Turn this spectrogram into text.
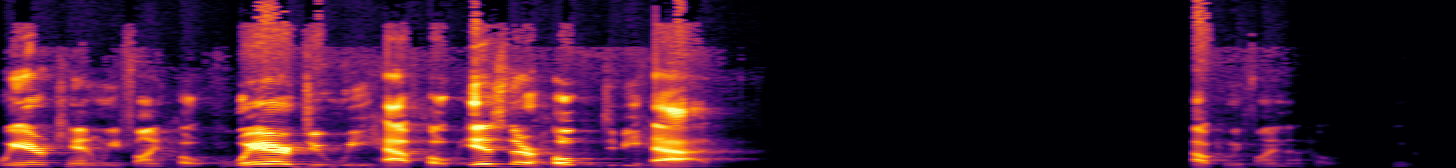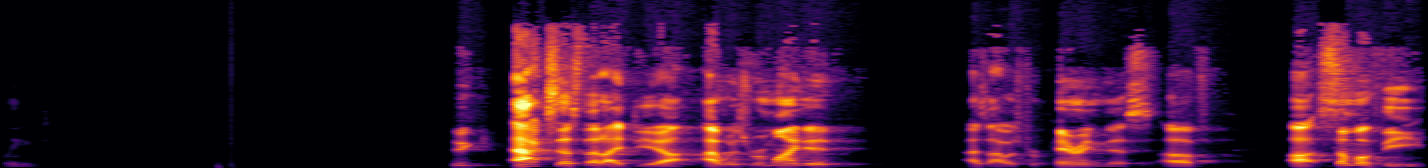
where can we find hope? Where do we have hope? Is there hope to be had? How can we find that hope and cling to it? To access that idea, I was reminded as I was preparing this of uh, some of the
